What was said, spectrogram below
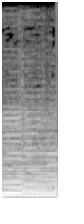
Mm-hmm.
